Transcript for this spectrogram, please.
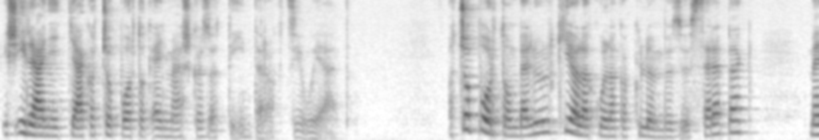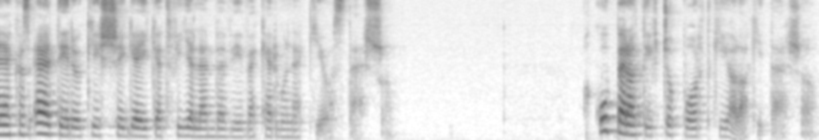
és irányítják a csoportok egymás közötti interakcióját. A csoporton belül kialakulnak a különböző szerepek, melyek az eltérő készségeiket figyelembe véve kerülnek kiosztásra. A kooperatív csoport kialakítása.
